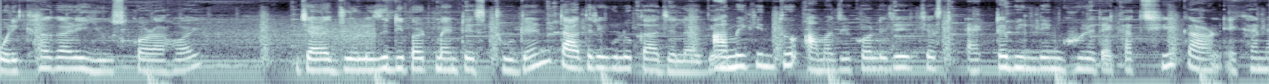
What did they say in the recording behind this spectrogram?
পরীক্ষাগারে ইউজ করা হয়। যারা জুওলজি ডিপার্টমেন্টের স্টুডেন্ট তাদের এগুলো কাজে লাগে। আমি কিন্তু আমাদের কলেজে জাস্ট একটা বিল্ডিং ঘুরে দেখাচ্ছি, কারণ এখানে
